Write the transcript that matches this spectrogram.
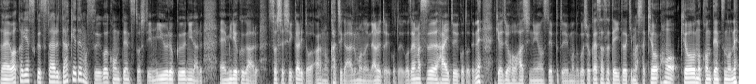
えー、分かりやすく伝えるだけでもすごいコンテンツとして有力になる、えー、魅力がある、そしてしっかりとあの価値があるものになるということでございます。はい、ということでね、今日は情報発信の4ステップというものをご紹介させていただきました。今日、今日のコンテンツのね、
